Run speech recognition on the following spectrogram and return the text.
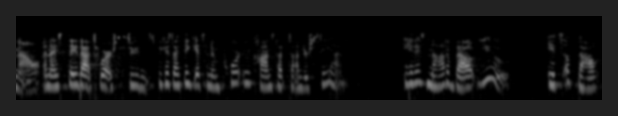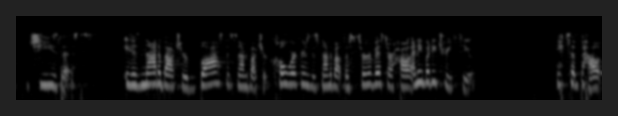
now, and I say that to our students because I think it's an important concept to understand. It is not about you, it's about Jesus. It is not about your boss, it's not about your coworkers, it's not about the service or how anybody treats you. It's about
